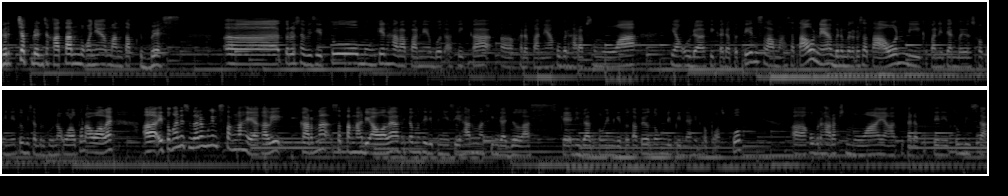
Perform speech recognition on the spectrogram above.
gercep dan cekatan pokoknya mantap the best uh, terus habis itu mungkin harapannya buat Afika uh, ke depannya aku berharap semua yang udah Afika dapetin selama setahun ya bener-bener setahun di kepanitiaan bioskop ini tuh bisa berguna. Walaupun awalnya uh, hitungannya sebenarnya mungkin setengah ya kali karena setengah di awalnya Afika masih di penyisihan masih nggak jelas kayak digantungin gitu. Tapi untung dipindahin ke pospub uh, aku berharap semua yang Afika dapetin itu bisa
